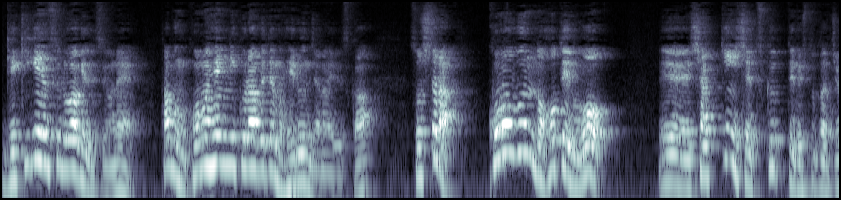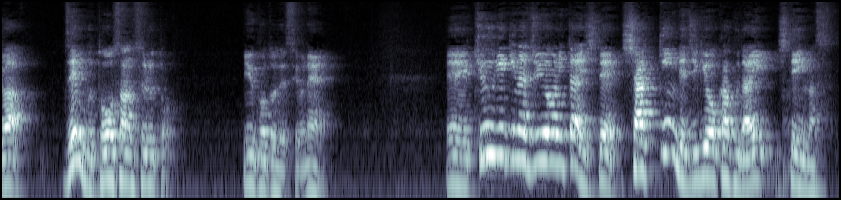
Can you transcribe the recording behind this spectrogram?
激減するわけですよね。多分この辺に比べても減るんじゃないですか。そしたら、この分のホテルを、えー、借金して作ってる人たちは全部倒産するということですよね。えー、急激な需要に対して借金で事業拡大しています。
